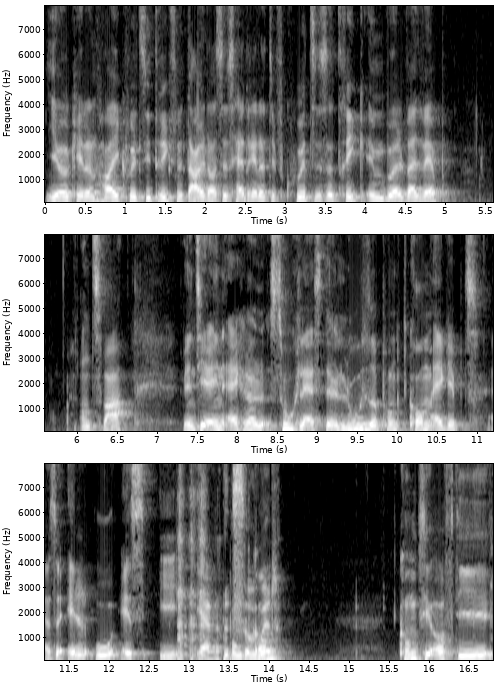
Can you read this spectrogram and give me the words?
Ja, okay, dann hau ich kurz die Tricks mit David aus. Das ist heute relativ kurz. Das ist ein Trick im World Wide Web. Und zwar, wenn ihr in eurer Suchleiste loser.com eingibt, also So L-O-S-E-R.com, kommt ihr auf die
